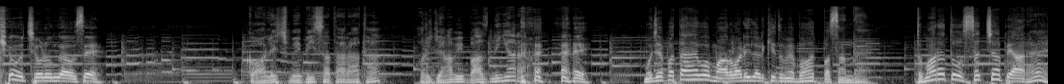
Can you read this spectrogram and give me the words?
क्यों छोड़ूँगा उसे? कॉलेज में भी सता रहा था और यहाँ भी बाज नहीं आ रहा। मुझे पता है वो मारवाड़ी लड़की तुम्हें बहुत पसंद है। तुम्हारा तो सच्चा प्यार है।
